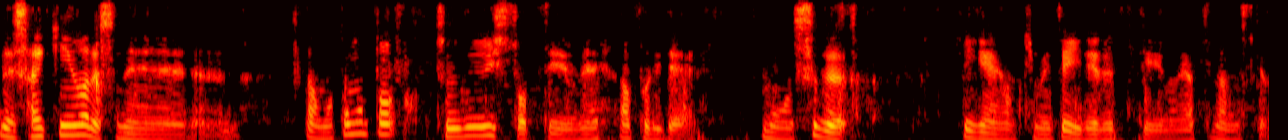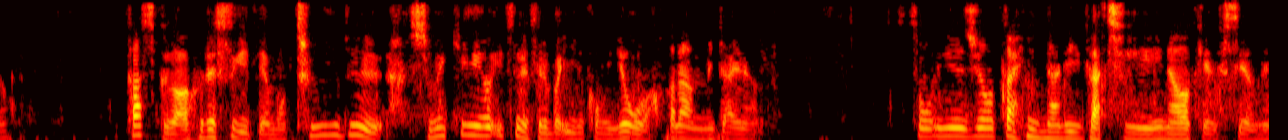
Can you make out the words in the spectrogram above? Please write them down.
で、最近はですね、もともと Todoist っていうね、アプリでもうすぐ期限を決めて入れるっていうのをやってたんですけど、タスクが溢れすぎて、もう To-Do、締め切りをいつにすればいいのかもようわからんみたいな、そういう状態になりがちなわけですよね。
